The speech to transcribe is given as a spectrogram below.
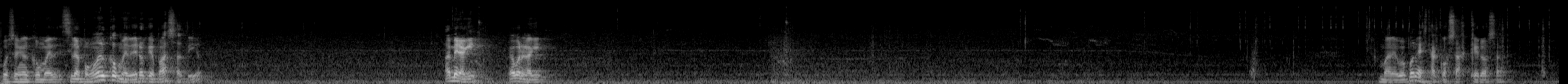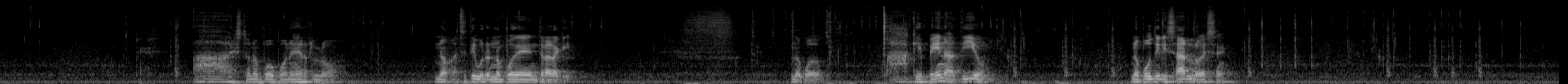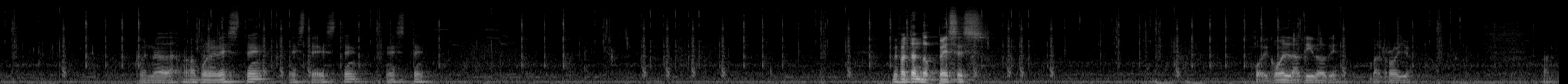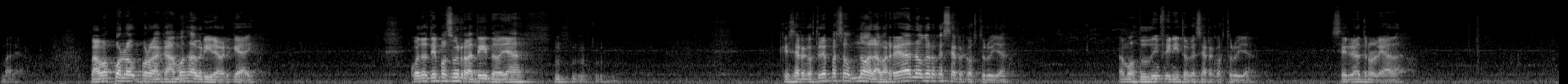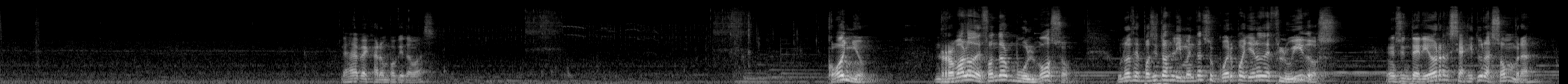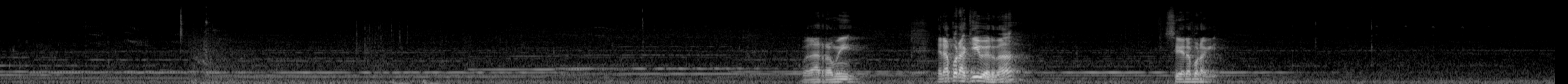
Pues en el comedero Si la pongo en el comedero, ¿qué pasa, tío? Ah, mira, aquí. Voy a ponerla aquí Vale, voy a poner esta cosa asquerosa. Ah, esto no puedo ponerlo. No, este tiburón no puede entrar aquí. No puedo. Ah, qué pena, tío. No puedo utilizarlo ese. Pues nada, vamos a poner este Este, este, este. Me faltan dos peces Joder, con el latido, tío Mal rollo. Ah, Vale. Vamos por lo, por lo que acabamos de abrir, a ver qué hay. ¿Cuánto tiempo es un ratito ya? ¿Que se reconstruya pasado? No, la barrera no creo que se reconstruya. Vamos, dudo infinito que se reconstruya. Sería una troleada. Déjame pescar un poquito más. ¡Coño! Róbalo de fondo bulboso Unos depósitos alimentan su cuerpo lleno de fluidos En su interior se agita una sombra Hola, Romy Era por aquí, ¿verdad? Sí, era por aquí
